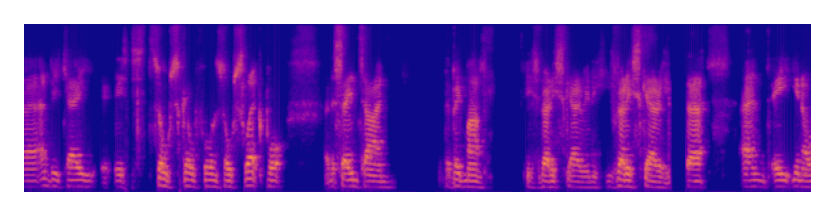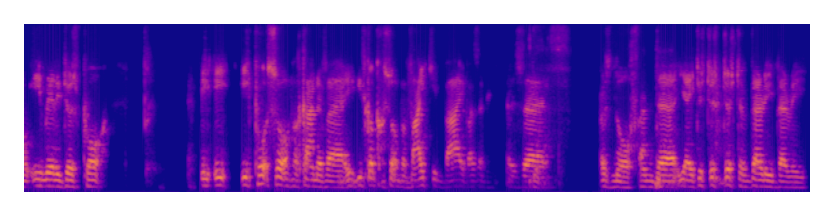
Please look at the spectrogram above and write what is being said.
Uh, MVK is so skillful and so slick, but at the same time, the big man is very scary. He's very scary. Uh, and he, you know, he really does put he he, he puts sort of a kind of a he's got sort of a Viking vibe, hasn't he? As uh, yes. as North, and uh, yeah, just just just a very very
